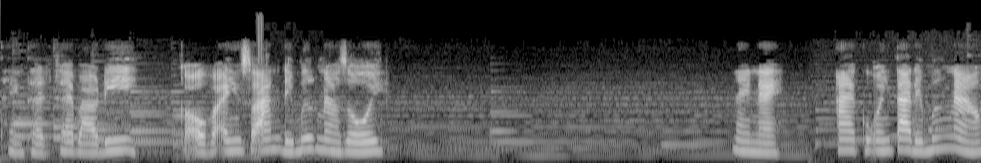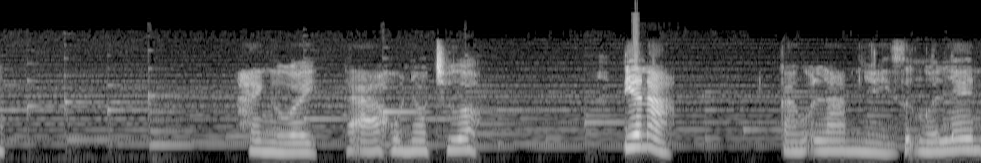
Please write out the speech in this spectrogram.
Thành thật khai báo đi, cậu và anh Doãn đến bước nào rồi? Này này, ai cùng anh ta đến bước nào? Hai người đã hôn nhau chưa? Điên à? Cao Ngũ Lam nhảy dựng người lên,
